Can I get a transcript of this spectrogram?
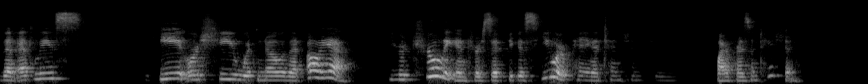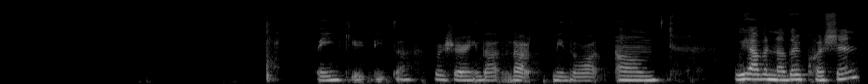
then at least he or she would know that, oh, yeah, you're truly interested because you are paying attention to my presentation. Thank you, Dita, for sharing that. That means a lot. Um, we have another question.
